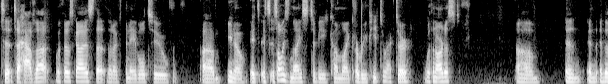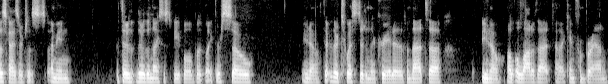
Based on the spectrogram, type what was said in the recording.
to to have that with those guys that that I've been able to. Um, you know, it's it's it's always nice to become like a repeat director with an artist. Um, and and and those guys are just, I mean, they're they're the nicest people, but like they're so, you know, they're they're twisted and they're creative, and that uh, you know a, a, lot of that uh, came from Brann.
